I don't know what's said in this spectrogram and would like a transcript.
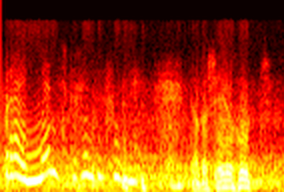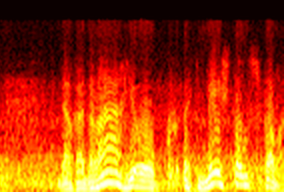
vrij mens begin te voelen. Dat is heel goed. Dan gedraag je ook het meest ontspannen.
